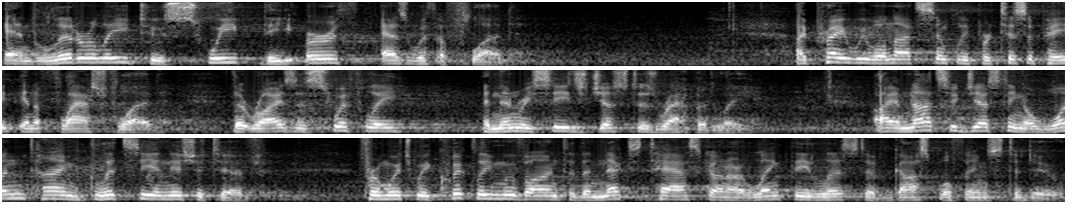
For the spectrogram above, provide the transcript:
and literally to sweep the earth as with a flood. I pray we will not simply participate in a flash flood that rises swiftly and then recedes just as rapidly. I am not suggesting a one time glitzy initiative from which we quickly move on to the next task on our lengthy list of gospel things to do.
